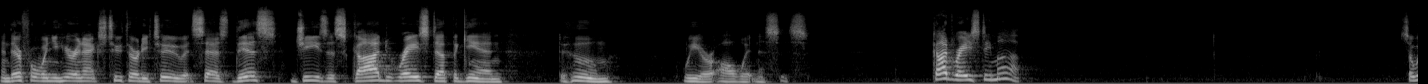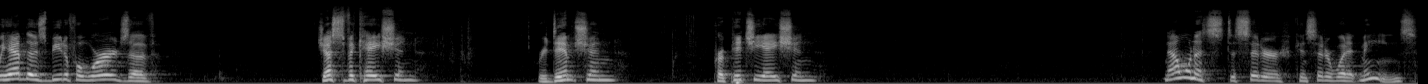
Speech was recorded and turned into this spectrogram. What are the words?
And therefore when you hear in Acts 2:32 it says this Jesus God raised up again to whom we are all witnesses. God raised him up. So we have those beautiful words of justification, redemption, propitiation. Now I want us to consider, consider what it means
